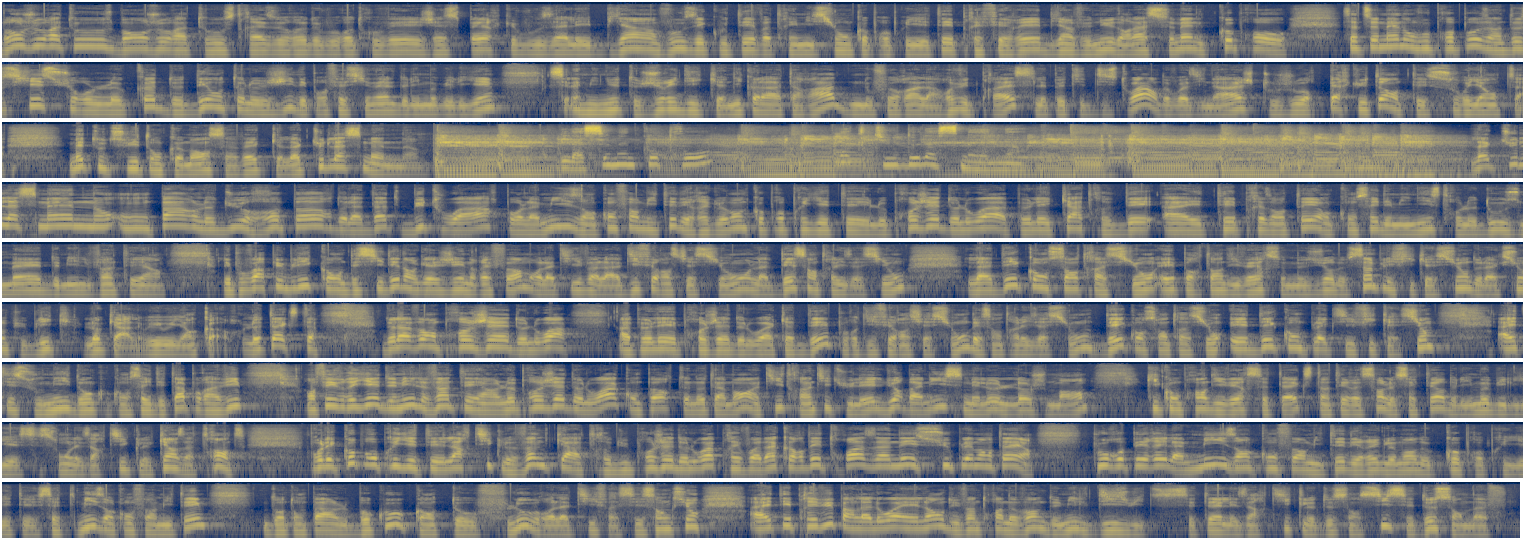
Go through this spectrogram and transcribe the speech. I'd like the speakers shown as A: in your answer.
A: Bonjour à tous, bonjour à tous, très heureux de vous retrouver. J'espère que vous allez bien. Vous écouter votre émission copropriété préférée. Bienvenue dans la semaine copro. Cette semaine, on vous propose un dossier sur le code de déontologie des professionnels de l'immobilier. C'est la minute juridique. Nicolas Attarad nous fera la revue de presse, les petites histoires de voisinage, toujours percutantes et souriantes. Mais tout de suite, on commence avec l'actu de la semaine.
B: La semaine copro de la semaine.
A: L'actu de la semaine, on parle du report de la date butoir pour la mise en conformité des règlements de copropriété. Le projet de loi appelé 4D a été présenté en Conseil des ministres le 12 mai 2021. Les pouvoirs publics ont décidé d'engager une réforme relative à la différenciation, la décentralisation, la déconcentration et portant diverses mesures de simplification de l'action publique locale. Oui, oui, encore. Le texte de l'avant-projet de loi appelé projet de loi 4D pour différenciation décentralisation, déconcentration et décomplexification a été soumis donc au Conseil d'État pour avis en février 2021. Le projet de loi comporte notamment un titre intitulé L'urbanisme et le logement qui comprend divers textes intéressant le secteur de l'immobilier. Ce sont les articles 15 à 30. Pour les copropriétés, l'article 24 du projet de loi prévoit d'accorder trois années supplémentaires pour opérer la mise en conformité des règlements de copropriété. Cette mise en conformité, dont on parle beaucoup quant au flou relatif à ces sanctions, a été prévue par la loi Elan du 23 novembre 2018. C'était les articles 206 et 209.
